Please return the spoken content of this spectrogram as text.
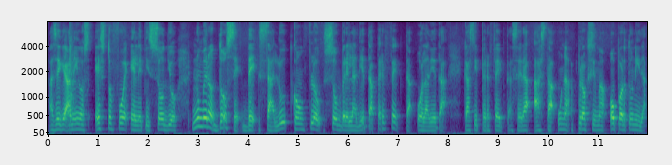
Así que amigos, esto fue el episodio número 12 de Salud con Flow sobre la dieta perfecta o la dieta casi perfecta. Será hasta una próxima oportunidad.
